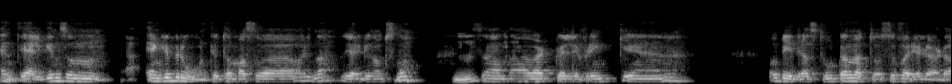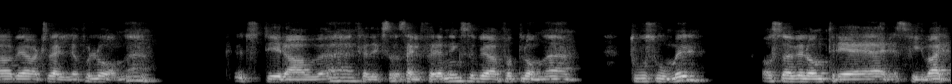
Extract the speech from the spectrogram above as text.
hente i helgen. Som ja, egentlig broren til Thomas og Arna, Jørgen Oksmo. Mm. Så han har vært veldig flink eh, og bidratt stort. Han møtte oss forrige lørdag. Vi har vært så heldige å få låne utstyr av eh, Fredrikstad Selvforening, så vi har fått låne to Zoomer. Og så har vi lånt tre RS Fivar.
